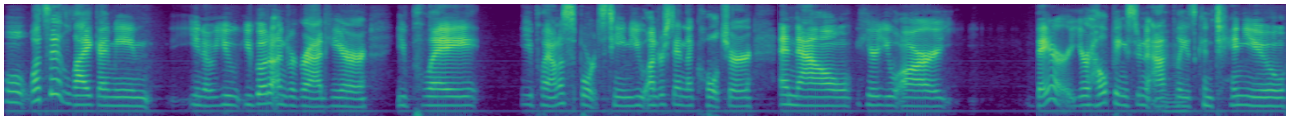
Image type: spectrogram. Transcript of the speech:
Well, what's it like? I mean, you know, you you go to undergrad here, you play you play on a sports team, you understand the culture, and now here you are there. You're helping student athletes continue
